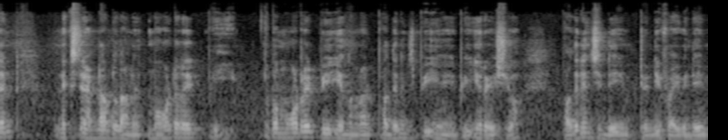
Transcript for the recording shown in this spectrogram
ദെൻ നെക്സ്റ്റ് രണ്ടാമത്തതാണ് മോഡറേറ്റ് പി ഇ അപ്പോൾ മോഡറേറ്റ് പി ഇ എന്ന് പറഞ്ഞാൽ പതിനഞ്ച് പി പി ഇ റേഷ്യോ പതിനഞ്ചിന്റെയും ട്വന്റി ഫൈവിന്റെയും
